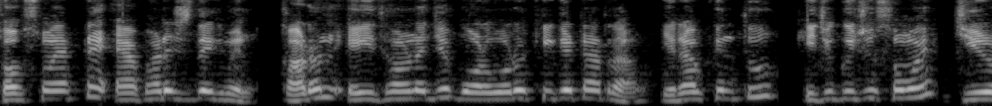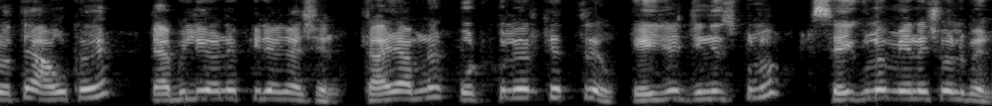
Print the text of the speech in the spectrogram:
সবসময় একটা অ্যাভারেজ দেখবেন। কারণ এই ধরনের যে বড় বড় ক্রিকেটাররা এরাও কিন্তু কিছু কিছু সময় জিরোতে আউট হয়ে প্যাভিলিয়নে ফিরে গেছেন। তাই আপনার পোর্টফোলিওর ক্ষেত্রেও এই যে জিনিসগুলো, সেইগুলো মেনে চলবেন।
